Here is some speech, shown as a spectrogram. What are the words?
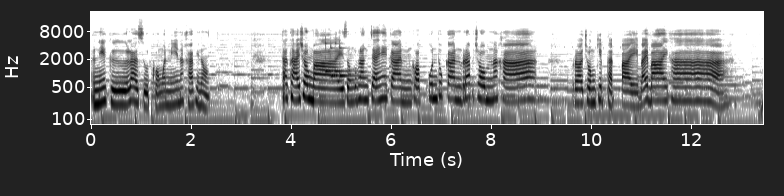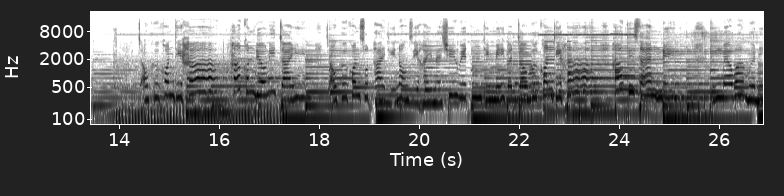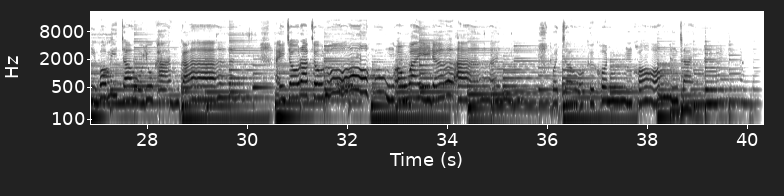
อันนี้คือล่าสุดของวันนี้นะคะ พี่น้องทักทายช่วงบ่ายส่งกำลังใจให้กันขอบคุณทุกการรับชมนะคะ รอชมคลิปถัดไปบ๊ายบายค่ะ จ้าคือคนที่หาหาคนเดียวในใจ เจ้าคือคนสุดท้ายที่น้องสิให้แม่ชีวิตที่มีกับเจ้าคือคนที่หาหาที่แสนดี ถึงแม้ว่ามือนี้บ่มีเจ้าอยู่ข้างกายให้เจ้ารับเจ้ารู้เอาไว้เด้ออายว่าเจ้าคือคนของใจ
